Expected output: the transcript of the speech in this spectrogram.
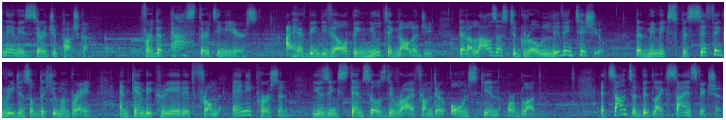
name is Sergiu Pașca. For the past 13 years, I have been developing new technology that allows us to grow living tissue that mimics specific regions of the human brain and can be created from any person using stem cells derived from their own skin or blood. It sounds a bit like science fiction,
